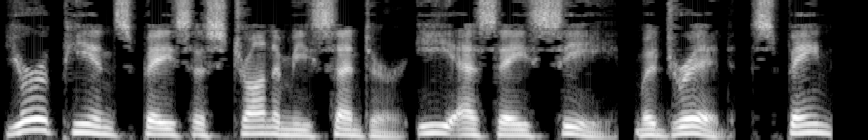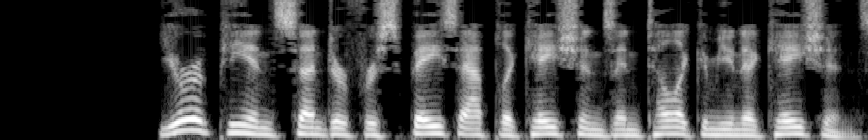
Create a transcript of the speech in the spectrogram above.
European Space Astronomy Centre ESAC, Madrid, Spain. European Centre for Space Applications and Telecommunications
